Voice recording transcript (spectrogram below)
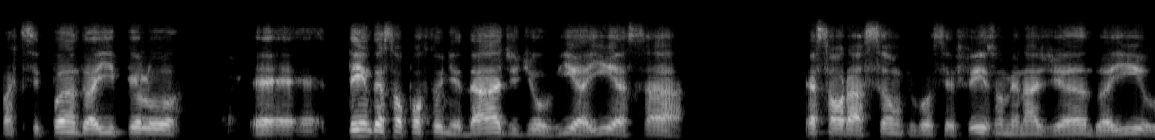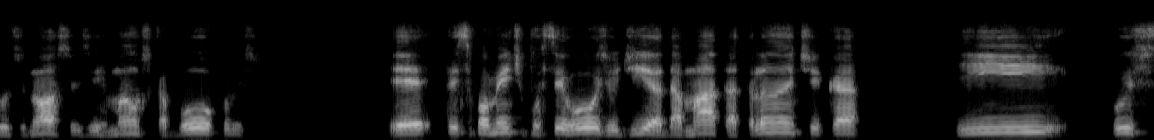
participando aí pelo é, tendo essa oportunidade de ouvir aí essa essa oração que você fez, homenageando aí os nossos irmãos caboclos, é, principalmente por ser hoje o dia da Mata Atlântica, e os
